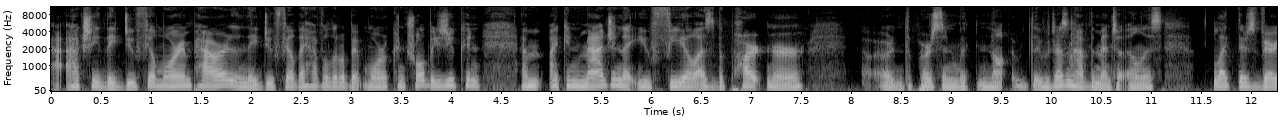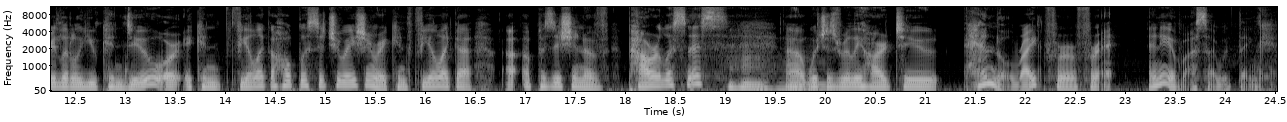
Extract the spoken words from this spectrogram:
actually they do feel more empowered and they do feel they have a little bit more control because you can um, i can imagine that you feel as the partner or the person with not who doesn't have the mental illness like there's very little you can do or it can feel like a hopeless situation or it can feel like a, a, a position of powerlessness uh, which is really hard to handle right? For for any of us i would think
